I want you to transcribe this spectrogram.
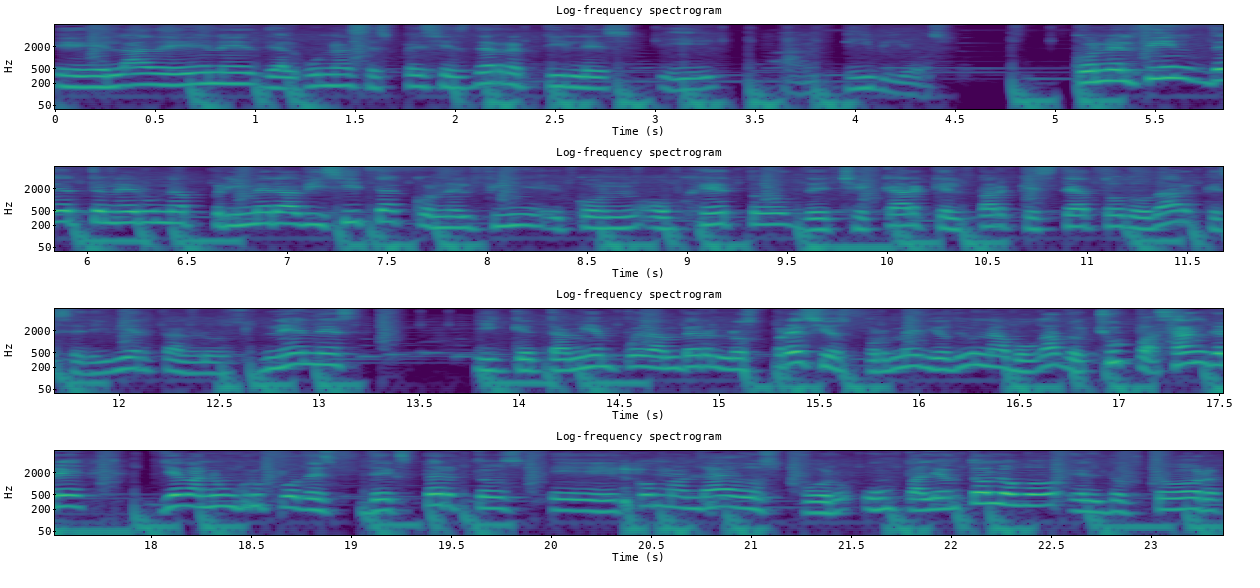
el ADN de algunas especies de reptiles y anfibios. Con el fin de tener una primera visita, con el fin, con objeto de checar que el parque esté a todo dar, que se diviertan los nenes y que también puedan ver los precios por medio de un abogado chupa sangre, llevan un grupo de, expertos eh, comandados por un paleontólogo, el doctor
